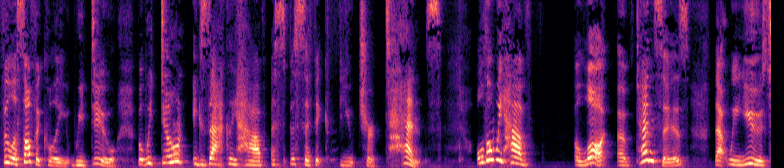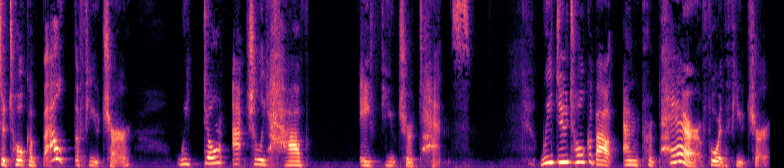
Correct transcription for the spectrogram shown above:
philosophically, we do, but we don't exactly have a specific future tense although we have a lot of tenses that we use to talk about the future, we don't actually have a future tense. We do talk about and prepare for the future,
